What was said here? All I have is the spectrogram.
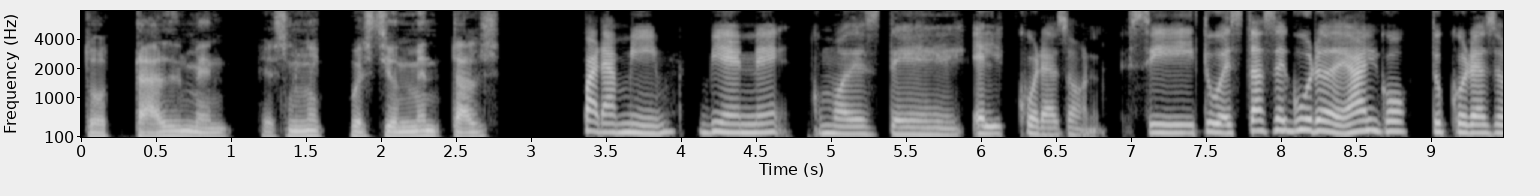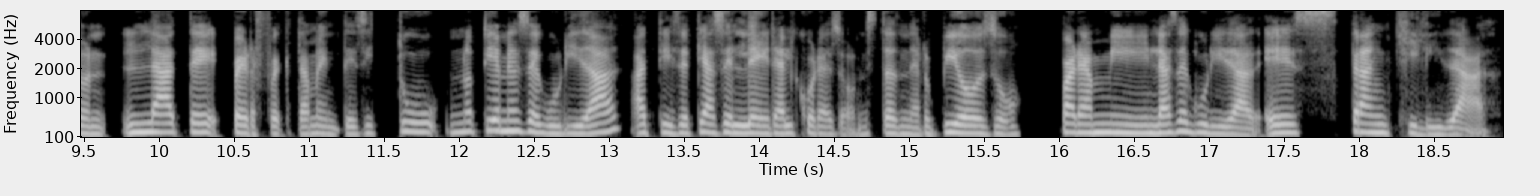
Totalmente. Es una cuestión mental. Para mí viene como desde el corazón. Si tú estás seguro de algo, tu corazón late perfectamente. Si tú no tienes seguridad, a ti se te acelera el corazón, estás nervioso, para mí la seguridad es tranquilidad.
